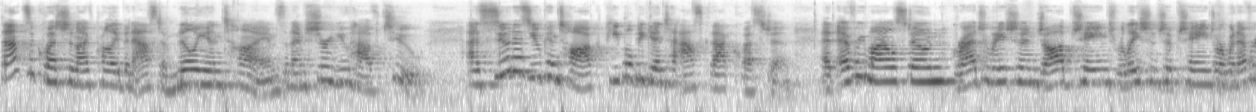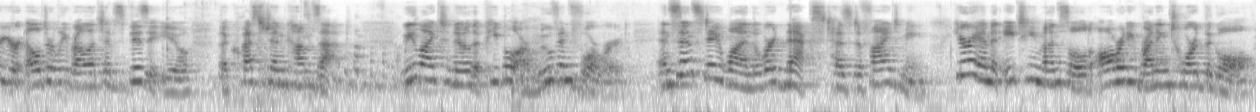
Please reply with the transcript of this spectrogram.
That's a question I've probably been asked a million times, and I'm sure you have too. As soon as you can talk, people begin to ask that question. At every milestone, graduation, job change, relationship change, or whenever your elderly relatives visit you, the question comes up. We like to know that people are moving forward. And since day one, the word next has defined me. Here I am at 18 months old, already running toward the goal.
